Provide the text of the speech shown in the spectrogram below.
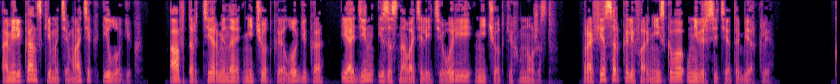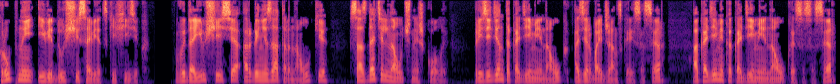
Американский математик и логик. Автор термина «нечеткая логика» и один из основателей теории нечетких множеств. Профессор Калифорнийского университета Беркли. Крупный и ведущий советский физик. Выдающийся организатор науки, создатель научной школы, президент Академии наук Азербайджанской ССР, академик Академии наук СССР,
